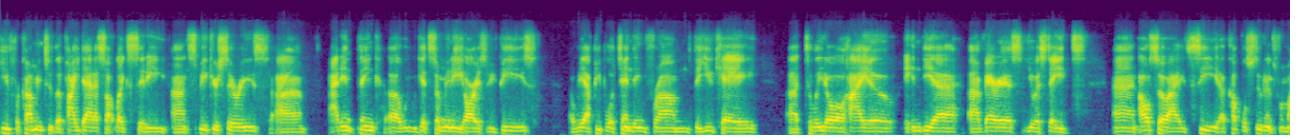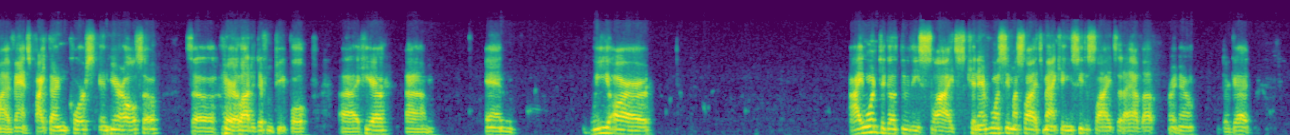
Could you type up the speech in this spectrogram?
thank you for coming to the PyData Salt Lake City uh, speaker series. Um, I didn't think uh, we would get so many RSVPs. Uh, we have people attending from the UK, uh, Toledo, Ohio, India, uh, various US states. And also I see a couple students from my advanced Python course in here also. So there are a lot of different people uh, here. Um, and we are I want to go through these slides. Can everyone see my slides? Matt, can you see the slides that I have up right now? They're good.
